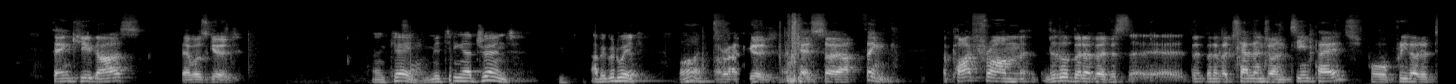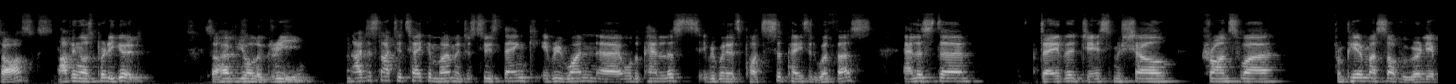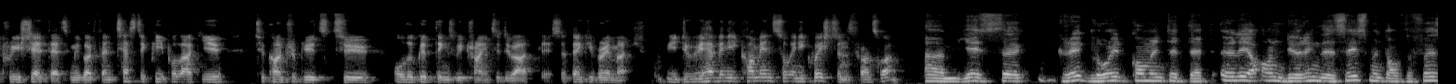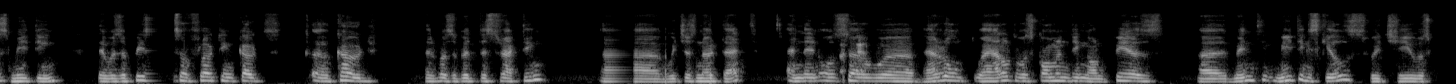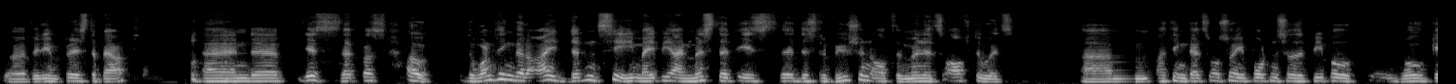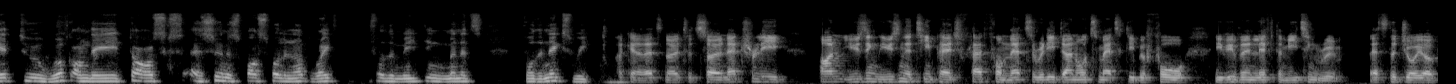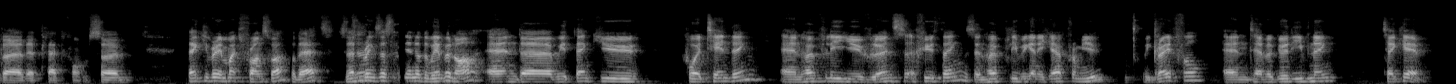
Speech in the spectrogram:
Thank you, guys. That was good. Okay, meeting adjourned. Have a good week. Bye. All right, good. Okay, so I think apart from a little bit of a just a uh, bit of a challenge on TeamPage for preloaded tasks, I think that was pretty good. So I hope you all agree. I'd just like to take a moment just to thank everyone, uh, all the panelists, everybody that's participated with us. Alistair, David, Jess, Michelle, Francois, from Pierre and myself, we really appreciate that. And we've got fantastic people like you to contribute to all the good things we're trying to do out there. So thank you very much. Do we have any comments or any questions, Francois? Um, yes, uh, Greg Lloyd commented that earlier on during the assessment of the first meeting, there was a piece of floating code, uh, code that was a bit distracting. Uh, we just note that. And then also uh, Harold, Harold was commenting on Pierre's uh, meeting skills, which he was uh, very impressed about. And uh, yes, that was, oh, the one thing that I didn't see, maybe I missed it, is the distribution of the minutes afterwards. Um, I think that's also important so that people will get to work on their tasks as soon as possible and not wait for the meeting minutes for the next week. Okay, that's noted. So naturally, on using the, using the TeamPage platform, that's already done automatically before you've even left the meeting room. That's the joy of uh, that platform. So thank you very much, Francois, for that. So that brings us to the end of the webinar, and uh, we thank you for attending, and hopefully you've learned a few things, and hopefully we're going to hear from you. We're grateful, and have a good evening. Take care.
